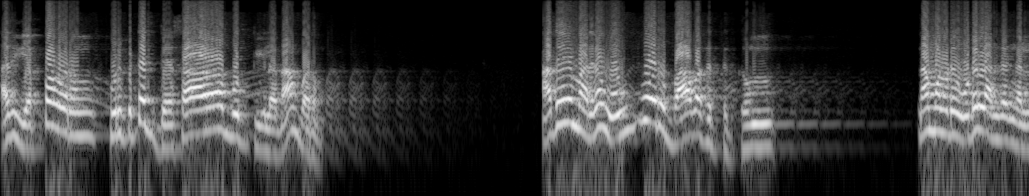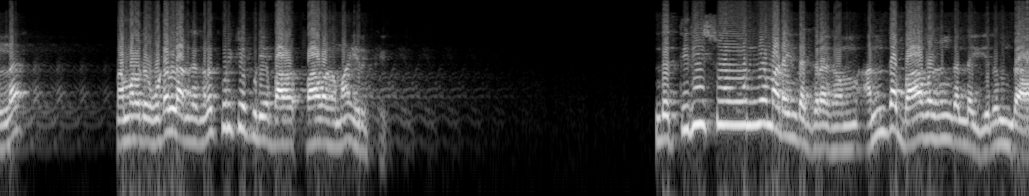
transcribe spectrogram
அது எப்ப வரும்? குறிப்பிட்ட தசாபுத்தியில தான் வரும். அதே மாதிரிதான் ஒவ்வொரு பாவகத்துக்கும் நம்மளுடைய உடல் அங்கங்கள்ல நம்மளுடைய உடல் அங்கங்களை குறிக்கக்கூடிய பாவ- பாவகமா இருக்கு. இந்த திரிசூன்யம் அடைந்த கிரகம் அந்த பாவகங்கள்ல இருந்தா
